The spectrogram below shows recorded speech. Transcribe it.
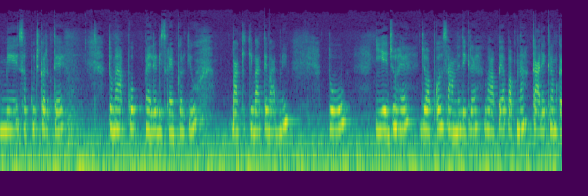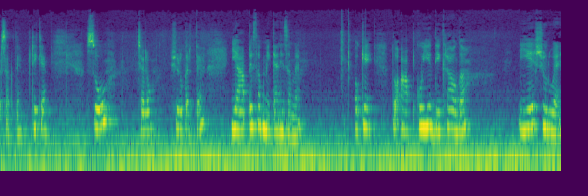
में सब कुछ करते हैं। तो मैं आपको पहले डिस्क्राइब करती हूँ। बाकी की बातें बाद में। तो ये जो है जो आपको सामने दिख रहा है वहाँ पे आप अपना कार्यक्रम कर सकते हैं ठीक है? सो so, चलो शुरू करते हैं। यहाँ पे सब मैकेनिज्म है। ओके तो आपको ये दिख रहा होगा, ये शुरू है।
